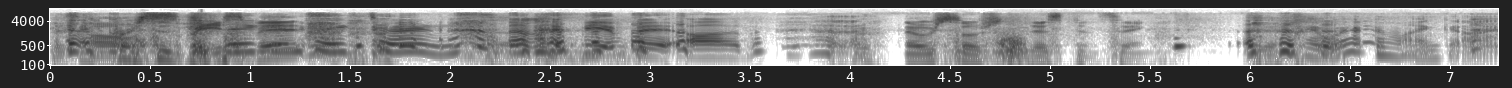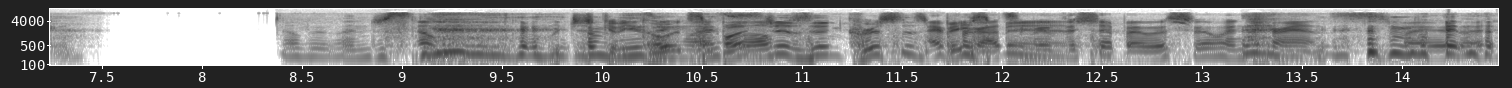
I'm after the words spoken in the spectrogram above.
Oh, Chris's basement? they can basement, take turns. that might be a bit odd. no social distancing. Okay, where am I going? Other than just Oh, We're just gonna go amusing myself. sponges in Chris's I basement. forgot to move the ship. I was so entranced by the,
